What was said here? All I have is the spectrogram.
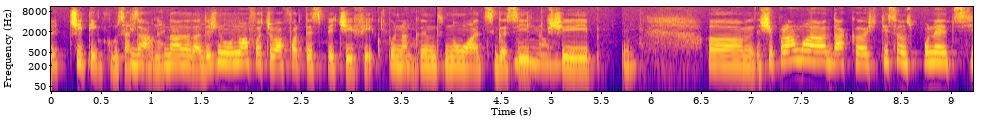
uh, citim, cum s-ar da, spune. Da, da, da. Deci nu, nu a fost ceva foarte specific până nu. când nu ați găsit nu. și... Uh, și până la urmă, dacă știți să-mi spuneți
